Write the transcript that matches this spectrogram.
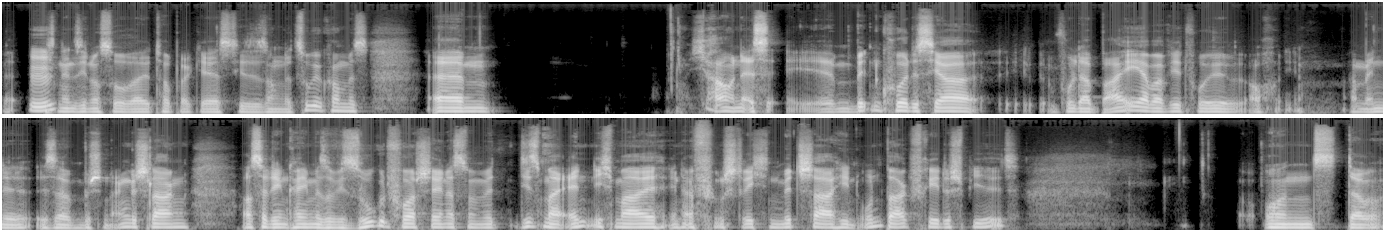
Äh, mhm. Ich nenne sie noch so, weil Toprak erst die Saison dazugekommen ist. Ähm, ja, und es, äh, Bittenkurt ist ja wohl dabei, aber wird wohl auch, ja, am Ende ist er ein bisschen angeschlagen. Außerdem kann ich mir sowieso gut vorstellen, dass man mit diesmal endlich mal in Anführungsstrichen mit Shahin und Bargfrede spielt. Und da,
